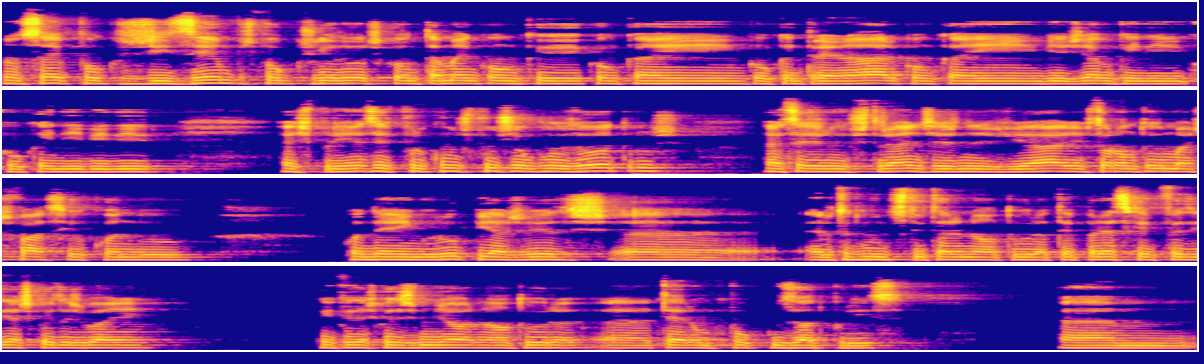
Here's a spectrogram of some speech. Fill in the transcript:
não sei, poucos exemplos, poucos jogadores com, também com, que, com, quem, com quem treinar, com quem viajar, com quem, com quem dividir as experiências, porque uns puxam pelos outros, eh, seja nos treinos, seja nas viagens, tornam tudo mais fácil quando, quando é em grupo e às vezes uh, era tudo muito solitário na altura, até parece que quem fazia as coisas bem, quem fazia as coisas melhor na altura, uh, até era um pouco usado por isso. Um,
